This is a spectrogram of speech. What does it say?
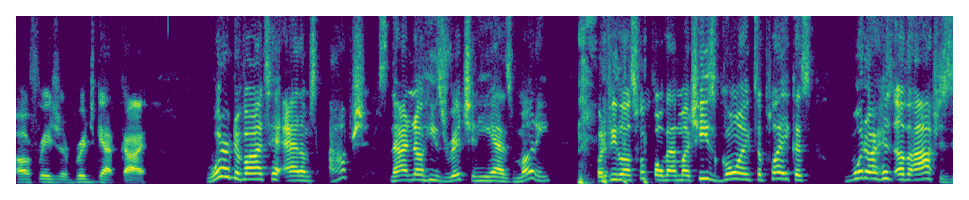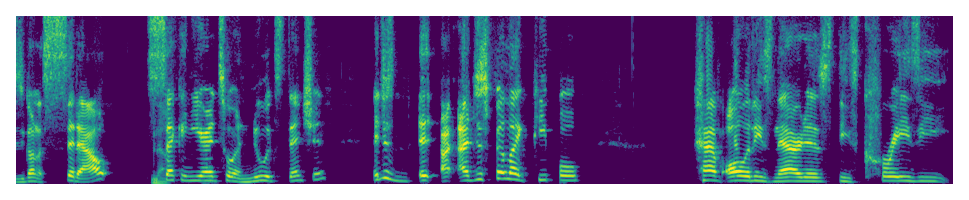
uh, free agent, a bridge gap guy. What are Davante Adams' options? Now I know he's rich and he has money, but if he loves football that much, he's going to play. Because what are his other options? He's going to sit out no. second year into a new extension. It just, it, I, I just feel like people have all of these narratives, these crazy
